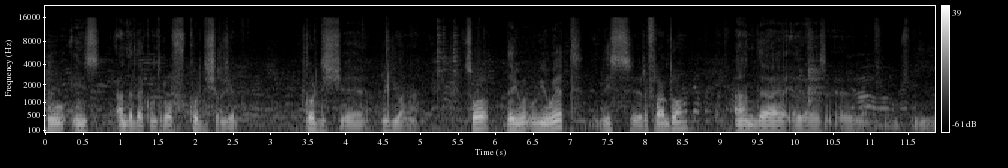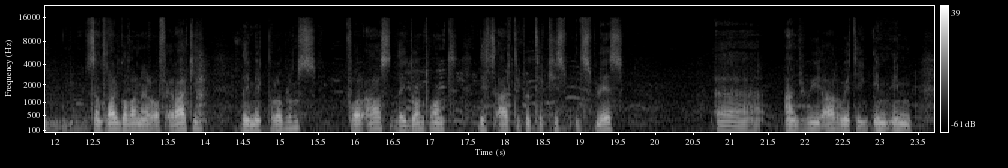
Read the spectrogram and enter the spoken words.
who is under the control of Kurdish regime, Kurdish uh, region. So they, we wait this referendum and the uh, central governor of Iraqi, they make problems for us. They don't want this article to take his, its place. Uh, and we are waiting. In, in, uh,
